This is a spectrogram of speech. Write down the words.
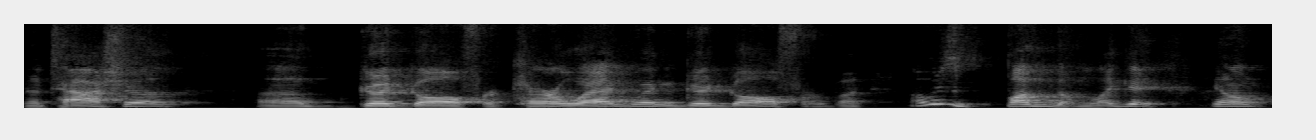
Natasha, uh, good golfer. Kara Wagland, good golfer. But I always bugged them. Like, you know,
